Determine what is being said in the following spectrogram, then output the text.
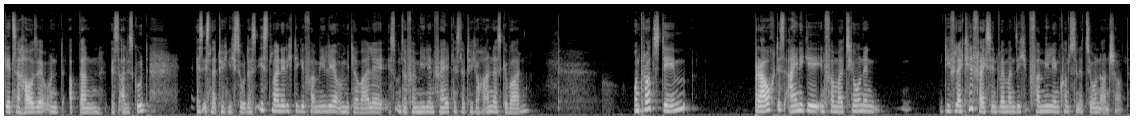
geht es nach Hause und ab dann ist alles gut. Es ist natürlich nicht so. Das ist meine richtige Familie und mittlerweile ist unser Familienverhältnis natürlich auch anders geworden. Und trotzdem braucht es einige Informationen, die vielleicht hilfreich sind, wenn man sich Familienkonstellationen anschaut.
